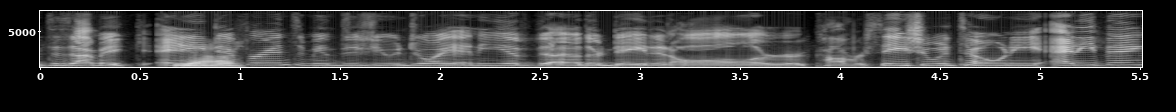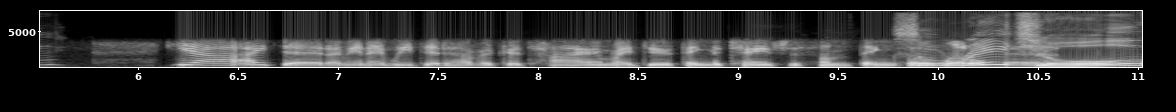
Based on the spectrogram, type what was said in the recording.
does that make any Yeah. difference? I mean, did you enjoy any of the other date at all, or conversation with Tony? Anything? Yeah, I did. I mean, I, we did have a good time. I do think it changes some things. a So little bit. Rachel,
